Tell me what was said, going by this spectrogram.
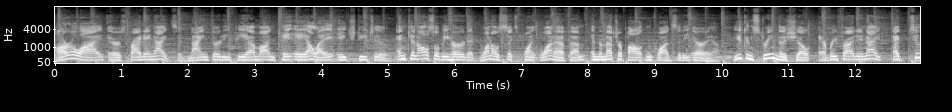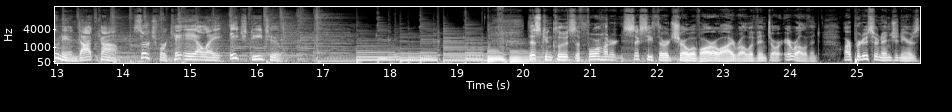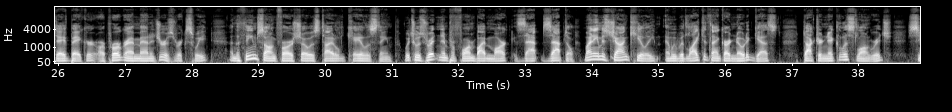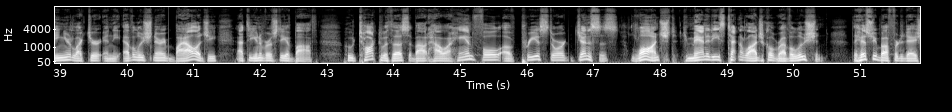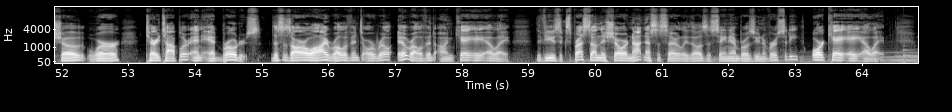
ROI airs Friday nights at 9:30 p.m. on KALA HD2 and can also be heard at 106.1 FM in the metropolitan Quad City area. You can stream this show every Friday night at tunein.com. Search for KALA HD2. This concludes the 463rd show of ROI Relevant or Irrelevant. Our producer and engineer is Dave Baker. Our program manager is Rick Sweet. And the theme song for our show is titled Kayla's Theme, which was written and performed by Mark Zap Zaptel. My name is John Keeley, and we would like to thank our noted guest, Dr. Nicholas Longrich, Senior Lecturer in the Evolutionary Biology at the University of Bath, who talked with us about how a handful of prehistoric geniuses launched humanity's technological revolution. The history buff for today's show were Terry Toppler and Ed Broders. This is ROI, relevant or irrelevant on KALA. The views expressed on this show are not necessarily those of St. Ambrose University or KALA.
